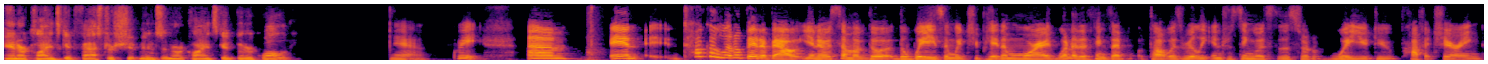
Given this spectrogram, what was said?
And our clients get faster shipments and our clients get better quality. Yeah, great. Um, and eh, talk a little bit about, you know, some of the, the ways in which you pay them more. I, one of the things I thought was really interesting was the sort of way you do profit sharing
